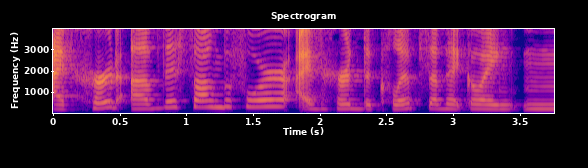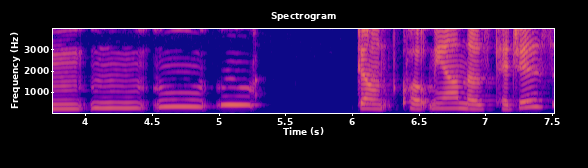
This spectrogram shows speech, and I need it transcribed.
I've heard of this song before. I've heard the clips of it going, mm, mm, mm, mm. don't quote me on those pitches.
